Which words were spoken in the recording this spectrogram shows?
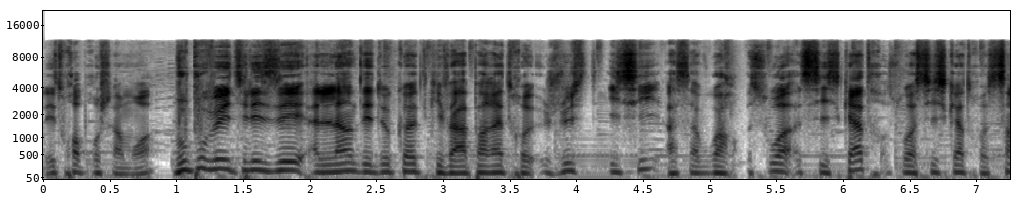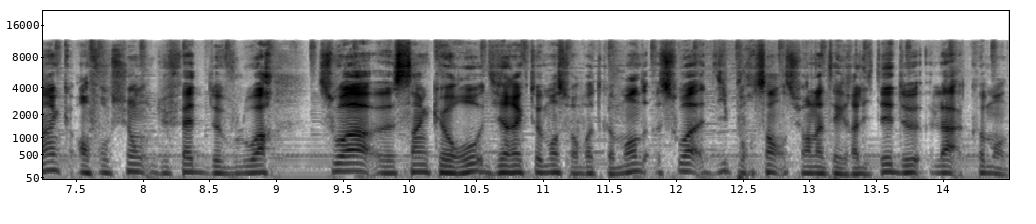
les trois prochains mois. Vous pouvez utiliser l'un des deux codes qui va apparaître juste ici à savoir soit 6.4 soit 6.4.5 en fonction du fait de vouloir soit 5 euh, euros directement sur votre commande, soit 10% sur l'intégralité de la commande.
